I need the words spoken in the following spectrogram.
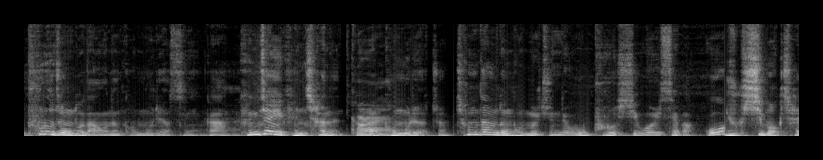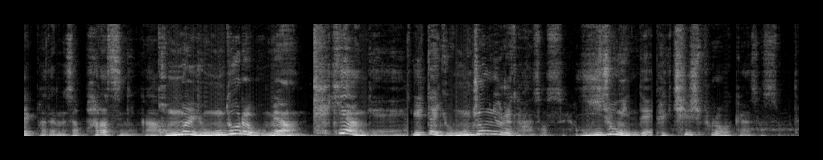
5% 정도 나오는 건물이었으니까 음. 굉장히 괜찮은 그러네. 건물이었죠. 청담동 건물주인데 5%씩 월세 받고 60억 차익 받으면서 팔았으니까 건물 용도를 보면 특이한 게 일단 용적률을 다 안 썼어요. 2종인데 170%밖에 안 썼습니다.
